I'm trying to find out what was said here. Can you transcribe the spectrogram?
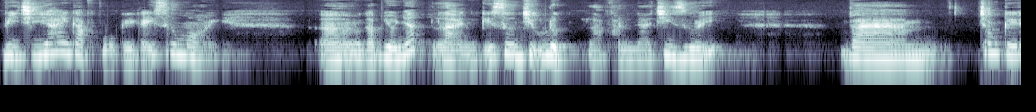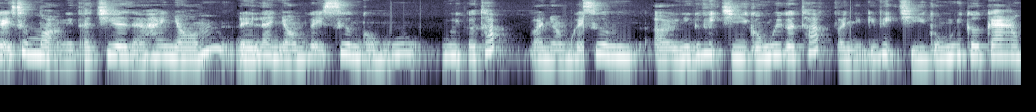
Vị trí hay gặp của cái gãy xương mỏi uh, gặp nhiều nhất là những cái xương chịu lực là phần uh, chi dưới. Và trong cái gãy xương mỏi người ta chia ra hai nhóm đấy là nhóm gãy xương có nguy cơ thấp và nhóm gãy xương ở những cái vị trí có nguy cơ thấp và những cái vị trí có nguy cơ cao.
